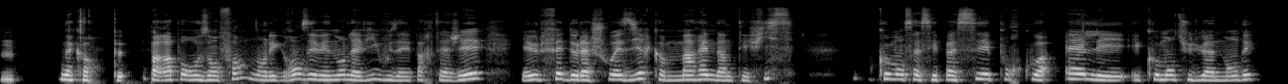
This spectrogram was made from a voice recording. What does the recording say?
hmm. D'accord. Par rapport aux enfants, dans les grands événements de la vie que vous avez partagés, il y a eu le fait de la choisir comme marraine d'un de tes fils. Comment ça s'est passé? Pourquoi elle et, comment tu lui as demandé?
